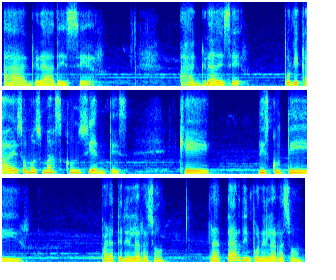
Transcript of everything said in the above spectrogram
agradecer, agradecer, porque cada vez somos más conscientes que discutir para tener la razón tratar de imponer la razón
